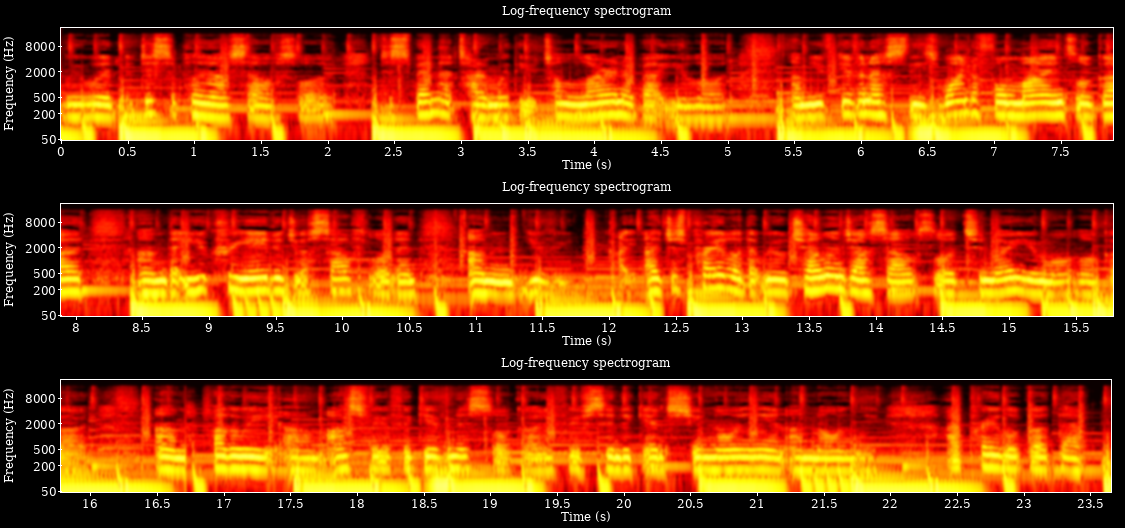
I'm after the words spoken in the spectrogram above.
we would discipline ourselves, Lord, to spend that time with you, to learn about you, Lord. Um, you've given us these wonderful minds, Lord God, um, that you created yourself, Lord, and um, you've. I, I, just pray, Lord, that we will challenge ourselves, Lord, to know you more, Lord God. Um, Father, we um, ask for your forgiveness, Lord God, if we've sinned against you knowingly and unknowingly. I pray, Lord God, that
